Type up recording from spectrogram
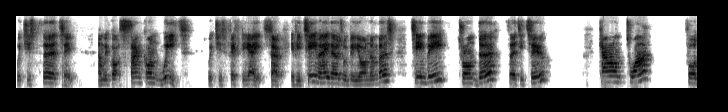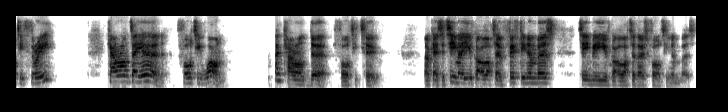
which is 30. And we've got 58, which is 58. So if you team A, those would be your numbers. Team B, 32, 32. 43, 43. 41, 41. And 42, 42. Okay, so Team A, you've got a lot of 50 numbers. Team B, you've got a lot of those 40 numbers.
